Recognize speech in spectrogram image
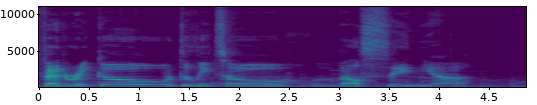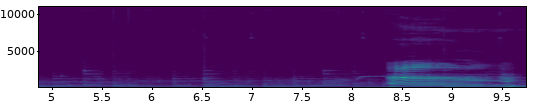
Federico Delito Valsenia. Um.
